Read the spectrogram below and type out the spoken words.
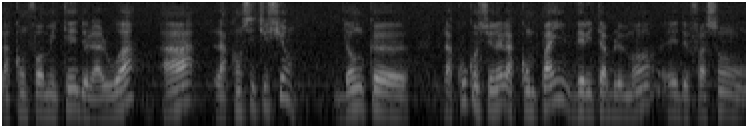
la conformité de la loi à la Constitution. Donc, euh, la Cour constitutionnelle accompagne véritablement et de façon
